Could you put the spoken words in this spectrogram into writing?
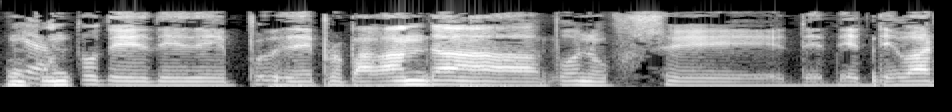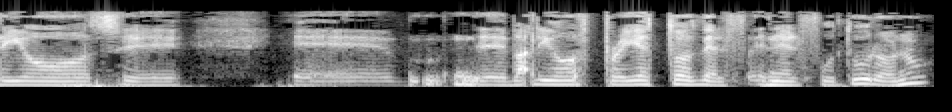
Un punto de, de, propaganda, bueno, pues, de, varios eh, de varios proyectos del, en el futuro, ¿no?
